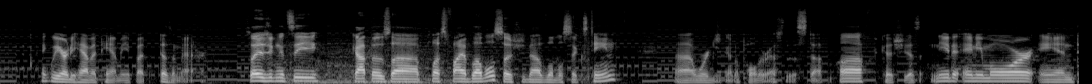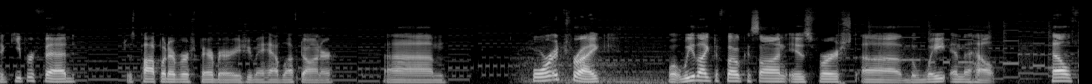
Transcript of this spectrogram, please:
I think we already have a Tammy, but it doesn't matter. So as you can see, got those uh, plus 5 levels, so she's now level 16. Uh, we're just going to pull the rest of this stuff off because she doesn't need it anymore. And to keep her fed, just pop whatever spare berries you may have left on her. Um, for a trike, what we like to focus on is first uh, the weight and the health. Health,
